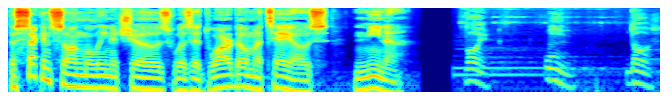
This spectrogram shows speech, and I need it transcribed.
The second song Molina chose was Eduardo Mateo's Niña. Voy. Un, dos.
